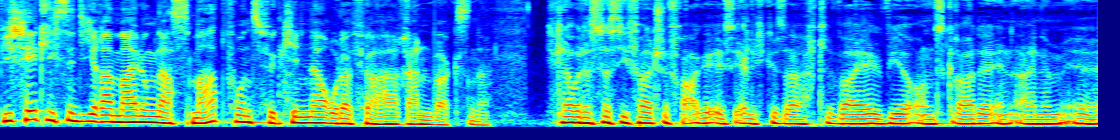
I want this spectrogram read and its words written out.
Wie schädlich sind Ihrer Meinung nach Smartphones für Kinder oder für Heranwachsende? Ich glaube, dass das die falsche Frage ist, ehrlich gesagt, weil wir uns gerade in einem äh,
